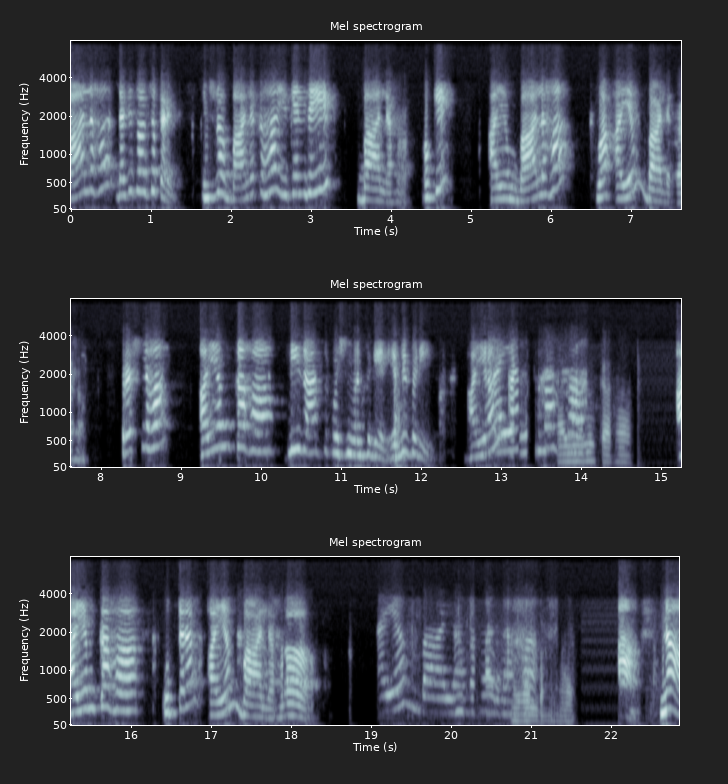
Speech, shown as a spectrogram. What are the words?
balah that is also correct instead of balakah you can say balah okay i am balah va i am balakah prashnah i am kah please ask the question once again everybody i am अयं कः i am kah uttaram i am balah now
